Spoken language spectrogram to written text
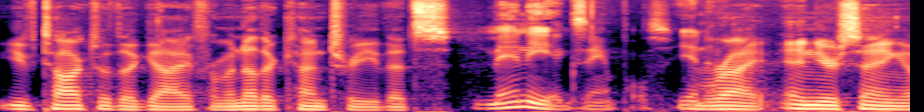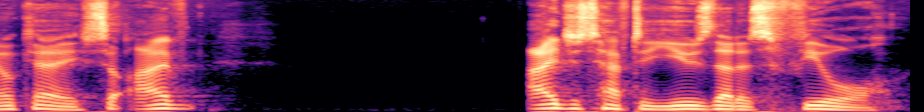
you've talked with a guy from another country that's Many examples, you know. right, and you're saying, okay, so I've, I just have to use that as fuel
